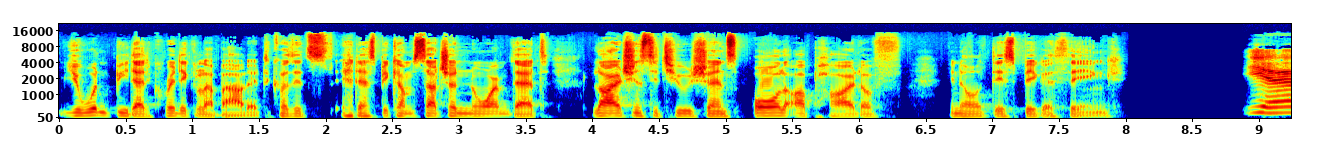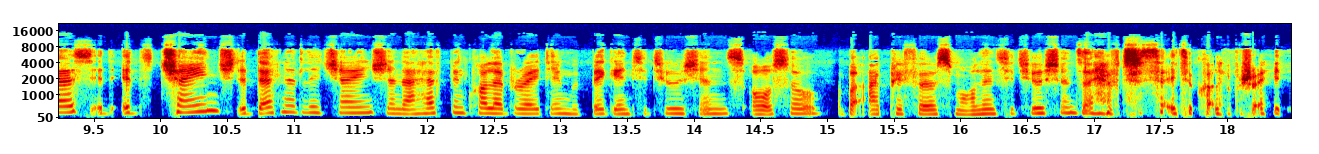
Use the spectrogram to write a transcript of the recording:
you wouldn't be that critical about it because it's it has become such a norm that large institutions all are part of you know this bigger thing. Yes it, changed it definitely changed and i have been collaborating with big institutions also but i prefer small institutions i have to say to collaborate.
